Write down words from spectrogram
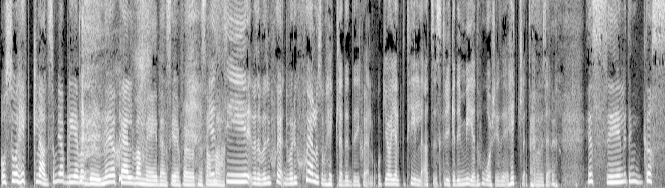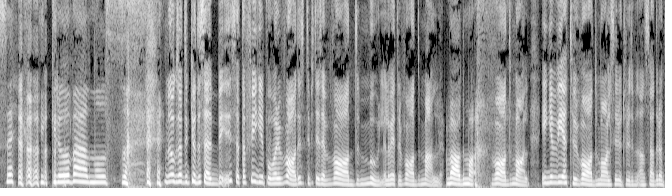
Och så häcklad som jag blev av dig när jag själv var med i den serien förut med samma. Jag ser, vänta, var du själv, var du själv som häcklade dig själv och jag hjälpte till att stryka dig medhårs i det häcklet kan man väl säga. Jag ser en liten gosse i grå valmos. Men också att du kunde så här, sätta fingret på vad det var. Det är typ det är vadmull eller vad heter det? Vadmall. Vadmal. Vadmal. Ingen vet hur vadmal ser ut förutom Ann Söderlund.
